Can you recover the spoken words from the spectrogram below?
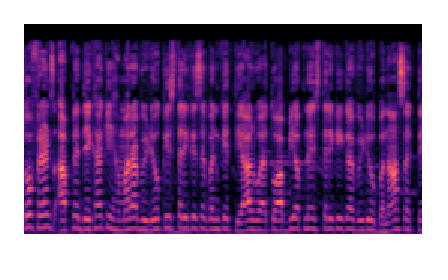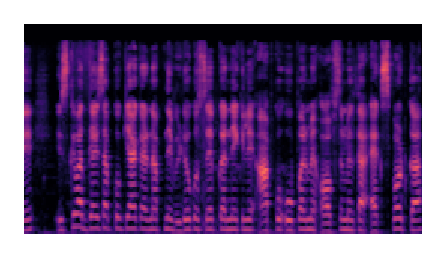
तो फ्रेंड्स आपने देखा कि हमारा वीडियो किस तरीके से बन के तैयार हुआ है तो आप भी अपना इस तरीके का वीडियो बना सकते हैं। इसके बाद गैस आपको क्या करना अपने वीडियो को सेव करने के लिए आपको ऊपर में ऑप्शन मिलता है एक्सपोर्ट का।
